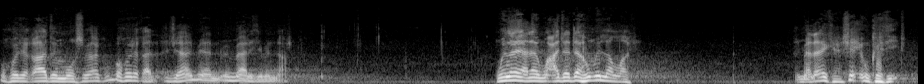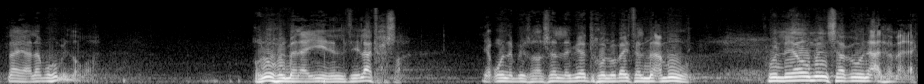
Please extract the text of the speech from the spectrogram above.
وخلق آدم من وخلق الجان من مارج من النار ولا يعلم عددهم إلا الله. الملائكة شيء كثير لا يعلمهم إلا الله. ألوف الملايين التي لا تحصى. يقول النبي صلى الله عليه وسلم يدخل بيت المعمور كل يوم سبعون ألف ملك.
